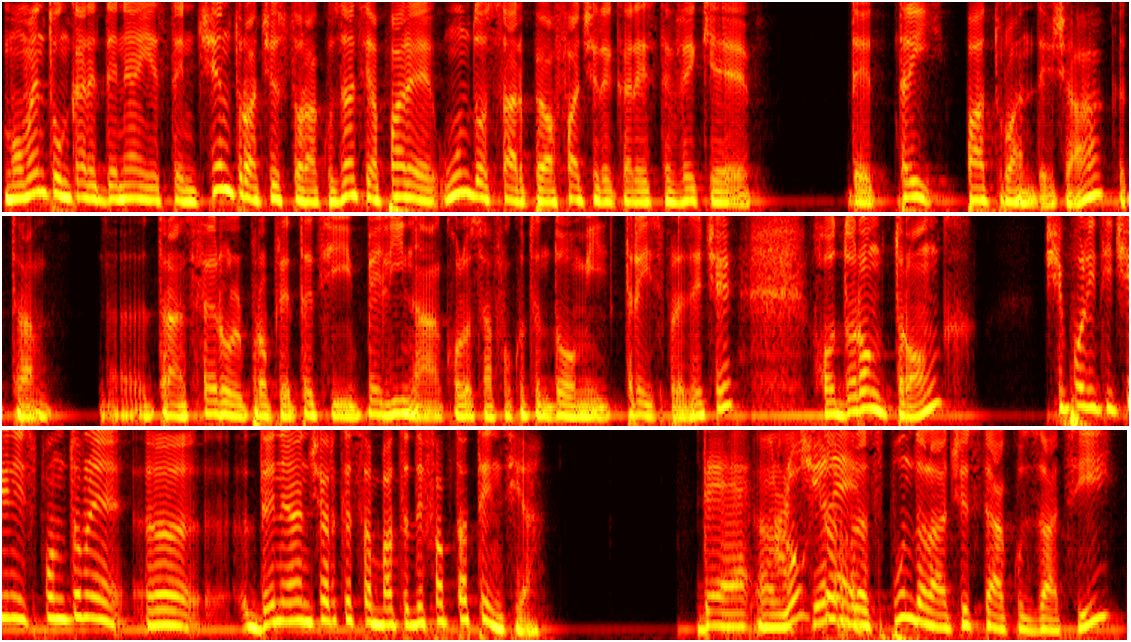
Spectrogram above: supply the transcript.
momentul în care DNA este în centrul acestor acuzații, apare un dosar pe o afacere care este veche de 3-4 ani deja, că tra transferul proprietății Belina acolo s-a făcut în 2013, Hodorong Tronc, și politicienii spun, domne, uh, DNA încearcă să bată de fapt atenția. De în loc acele... să răspundă la aceste acuzații,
